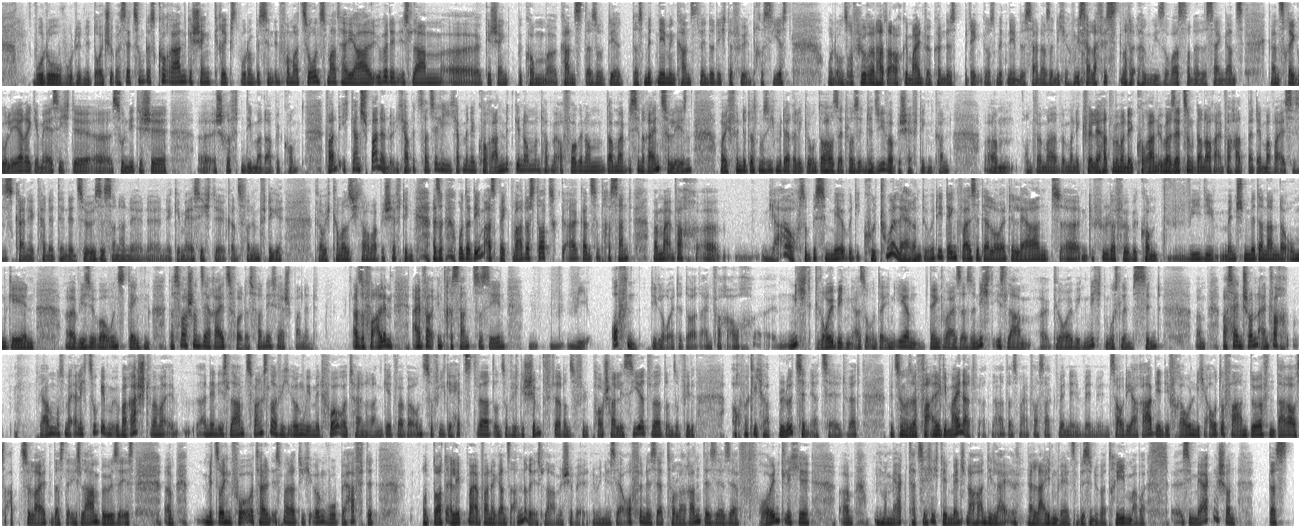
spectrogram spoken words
wo du, wo du eine deutsche Übersetzung des Koran geschenkt kriegst, wo du ein bisschen Informationsmaterial über den Islam äh, geschenkt bekommen äh, kannst, also dir das mitnehmen kannst, wenn du dich dafür interessierst. Und unsere Führerin hat auch gemeint, wir können das bedenkenlos mitnehmen. Das seien also nicht irgendwie Salafisten oder irgendwie sowas, sondern das seien ganz, ganz reguläre, gemäßigte äh, sunnitische äh, Schriften, die man da bekommt. Fand ich ganz spannend. Und ich habe jetzt tatsächlich, ich habe mir den Koran mitgenommen und habe mir auch vorgenommen, da mal ein bisschen reinzulesen, weil ich finde, dass man sich mit der Religion durchaus etwas intensiver beschäftigen kann. Ähm, und wenn man, wenn man eine Quelle hat, wenn man eine Koranübersetzung dann auch einfach hat, bei der man weiß, es ist keine, keine tendenziöse, sondern eine, eine, eine gemäßigte, ganz vernünftige, glaube ich, kann man sich da auch mal beschäftigen. Also unter dem Aspekt war das dort äh, ganz interessant, weil man einfach äh, ja auch so ein bisschen mehr über die Kultur lernt, über die Denkweise der Leute lernt, äh, ein Gefühl dafür bekommt, wie die Menschen miteinander umgehen, wie sie über uns denken. Das war schon sehr reizvoll, das fand ich sehr spannend. Also vor allem einfach interessant zu sehen, wie offen die Leute dort einfach auch nicht Gläubigen, also unter in ihrem Denkweise, also nicht Islamgläubigen, nicht Muslims sind, ähm, was einen schon einfach ja, muss man ehrlich zugeben, überrascht, weil man an den Islam zwangsläufig irgendwie mit Vorurteilen rangeht, weil bei uns so viel gehetzt wird und so viel geschimpft wird und so viel pauschalisiert wird und so viel auch wirklich Blödsinn erzählt wird, beziehungsweise verallgemeinert wird, ne? dass man einfach sagt, wenn, wenn in Saudi-Arabien die Frauen nicht Auto fahren dürfen, daraus abzuleiten, dass der Islam böse ist. Ähm, mit solchen Vorurteilen ist man natürlich irgendwo behaftet und dort erlebt man einfach eine ganz andere islamische Welt, nämlich eine sehr offene, sehr tolerante, sehr, sehr freundliche. Ähm, und man merkt tatsächlich den Menschen auch an, die Le na, leiden wäre jetzt ein bisschen übertrieben, aber äh, sie merken schon, dass,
